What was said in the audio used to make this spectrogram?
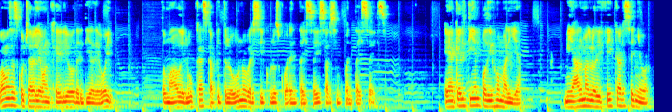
Vamos a escuchar el Evangelio del día de hoy, tomado de Lucas capítulo 1 versículos 46 al 56. En aquel tiempo dijo María, Mi alma glorifica al Señor,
